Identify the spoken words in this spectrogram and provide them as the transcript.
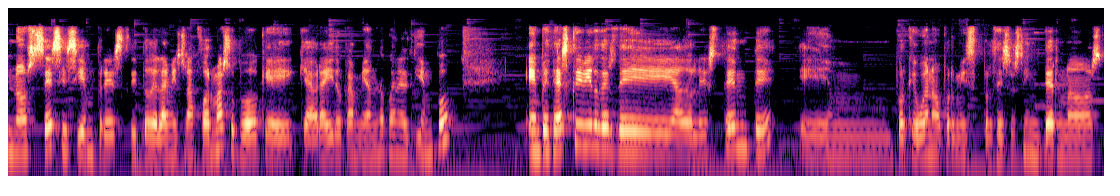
no, sé si siempre he escrito de la misma forma, supongo que, que habrá ido cambiando con el tiempo. Empecé a escribir desde adolescente, eh, porque bueno, por mis procesos internos,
